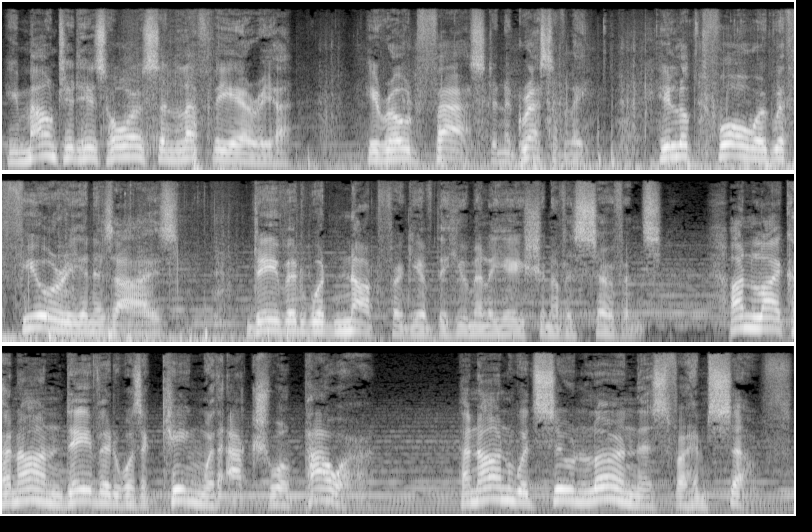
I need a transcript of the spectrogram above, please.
He mounted his horse and left the area. He rode fast and aggressively. He looked forward with fury in his eyes. David would not forgive the humiliation of his servants. Unlike Hanun, David was a king with actual power. Hanun would soon learn this for himself.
